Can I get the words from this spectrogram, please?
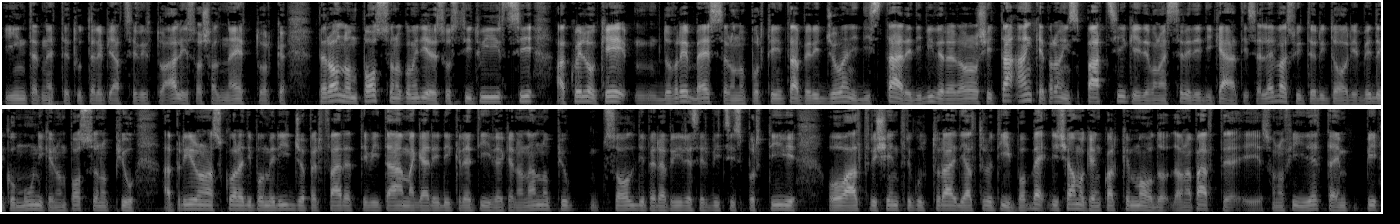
internet e tutte le piazze virtuali, social network, però non possono, come dire, sostituirsi a quello che mh, dovrebbe essere un'opportunità per i giovani di stare, di vivere la loro città, anche però in spazi che devono essere dedicati. Se lei va sui territori e vede comuni che non possono più aprire una scuola di pomeriggio per fare attività magari ricreative che non hanno più soldi per aprire servizi sportivi o altri centri culturali di altro tipo, beh diciamo che in qualche modo da una parte eh, sono figli del tempi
